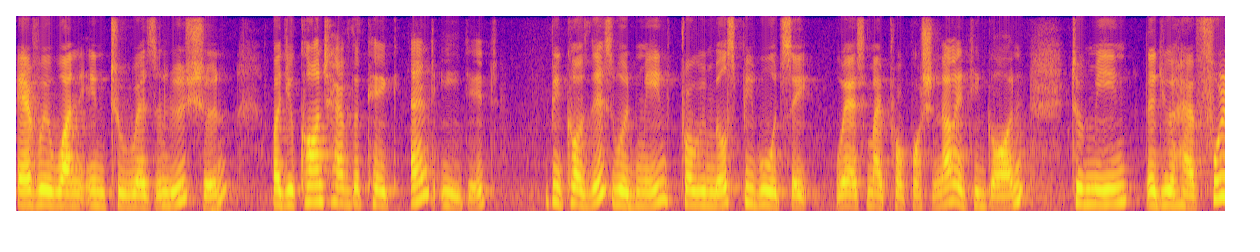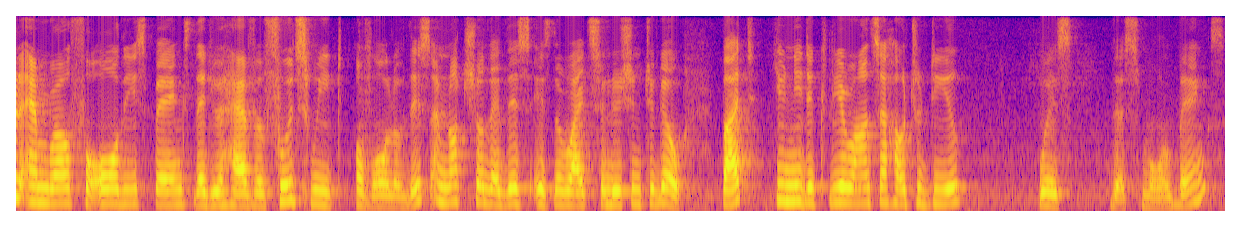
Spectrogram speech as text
everyone into resolution, but you can't have the cake and eat it, because this would mean, probably most people would say, where's my proportionality gone, to mean that you have full MREL for all these banks, that you have a full suite of all of this. I'm not sure that this is the right solution to go. But you need a clear answer how to deal with the small banks,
